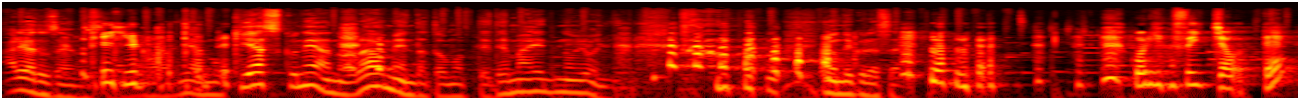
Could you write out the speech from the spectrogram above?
ありがとうございます。いいや、もう気安くね、あの、ラーメンだと思って出前のように 呼んでください。なんでゴリアス一丁って？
